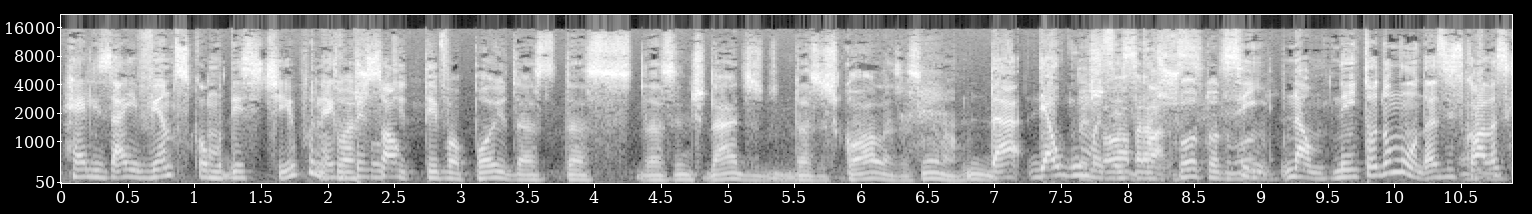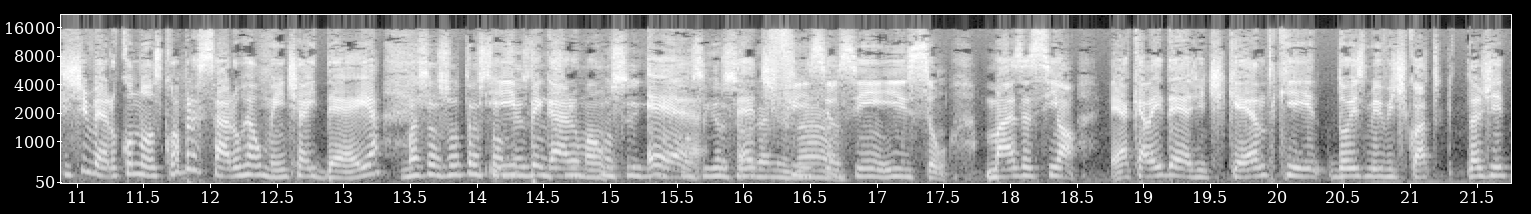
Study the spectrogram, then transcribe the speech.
realizar eventos como desse tipo, né? tu que o achou pessoal que teve o apoio das, das, das entidades, das escolas, assim ou não? da, de algumas O escolas. abraçou todo Sim, mundo? não, nem todo mundo. As escolas que estiveram conosco abraçaram realmente a ideia. Mas as outras e talvez não pegaram tinham uma consegui- é, conseguiram se é organizar. difícil sim isso. Mas assim ó é aquela ideia a gente quer que 2024 a gente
